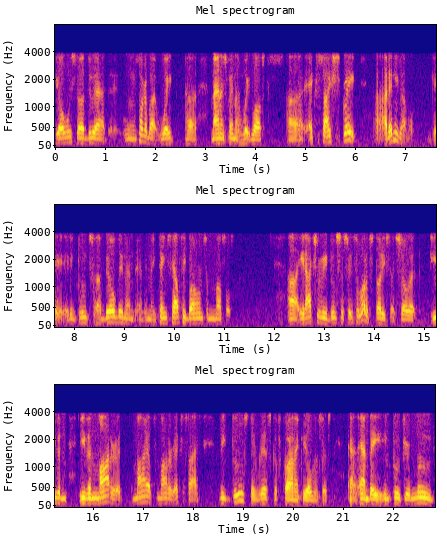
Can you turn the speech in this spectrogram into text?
We always uh, do that when we talk about weight uh, management and weight loss. Uh, exercise is great uh, at any level. Okay, it includes uh, building and, and it maintains healthy bones and muscles. Uh, it actually reduces. There's a lot of studies that show that even even moderate, mild to moderate exercise reduce the risk of chronic illnesses and, and they improve your mood.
